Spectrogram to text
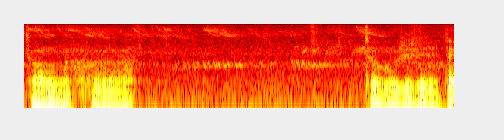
综合周日的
